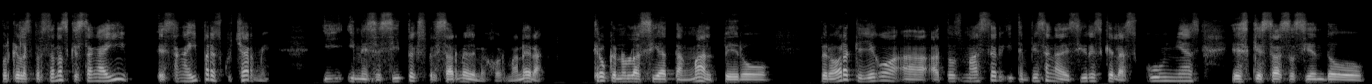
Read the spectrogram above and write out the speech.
porque las personas que están ahí están ahí para escucharme y, y necesito expresarme de mejor manera. Creo que no lo hacía tan mal, pero pero ahora que llego a, a Toastmaster y te empiezan a decir es que las cuñas, es que estás haciendo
